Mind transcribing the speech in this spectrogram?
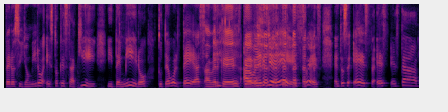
pero si yo miro esto que está aquí y te miro, tú te volteas a ver qué es. A ver qué es, pues. Entonces esta, es, esta,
